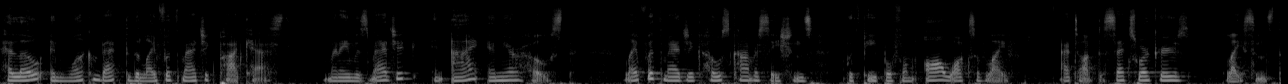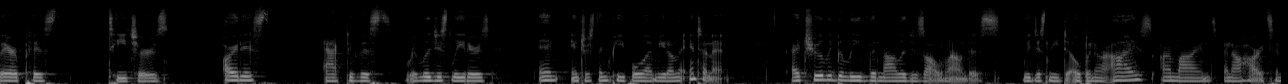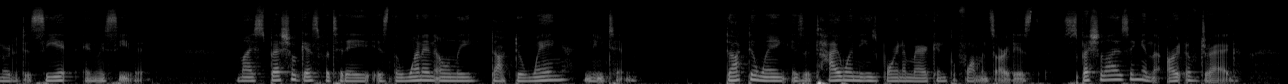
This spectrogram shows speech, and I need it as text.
Hello, and welcome back to the Life with Magic podcast. My name is Magic, and I am your host. Life with Magic hosts conversations with people from all walks of life. I talk to sex workers, licensed therapists, teachers, artists, activists, religious leaders, and interesting people I meet on the internet. I truly believe the knowledge is all around us. We just need to open our eyes, our minds, and our hearts in order to see it and receive it. My special guest for today is the one and only Dr. Wang Newton. Dr. Wang is a Taiwanese born American performance artist specializing in the art of drag.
